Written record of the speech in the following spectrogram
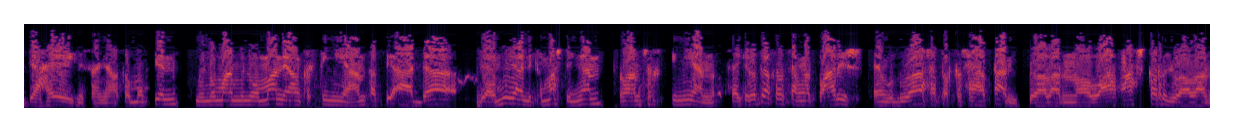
jahe misalnya atau mungkin minuman-minuman yang kekinian tapi ada jamu yang dikemas dengan nuansa kekinian. Saya kira itu akan sangat waris. Yang kedua sektor kesehatan, jualan masker, jualan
